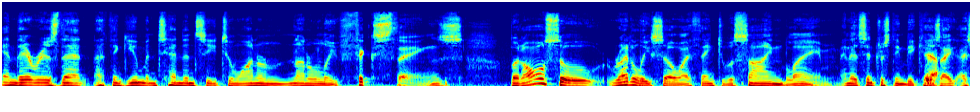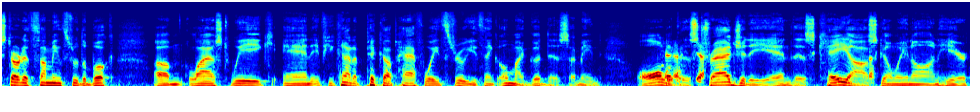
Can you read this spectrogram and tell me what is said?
And there is that, I think, human tendency to want to not only fix things, but also readily so, I think, to assign blame. And it's interesting because yeah. I, I, started thumbing through the book um, last week, and if you kind of pick up halfway through, you think, oh my goodness, I mean, all of this yeah. tragedy and this chaos going on here.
